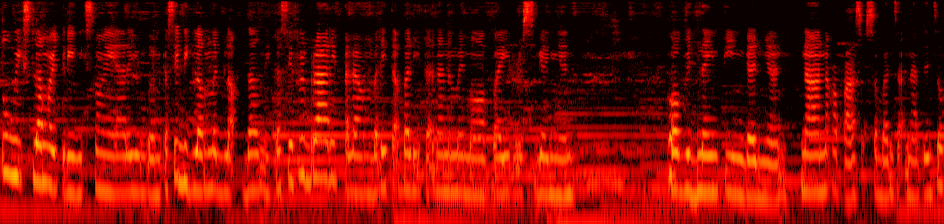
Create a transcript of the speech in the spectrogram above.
2 weeks lang or 3 weeks mangyayari yung ganun. Kasi biglang nag-lockdown eh. Kasi February pa lang, balita-balita na na may mga virus, ganyan. COVID-19 ganyan na nakapasok sa bansa natin. So,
